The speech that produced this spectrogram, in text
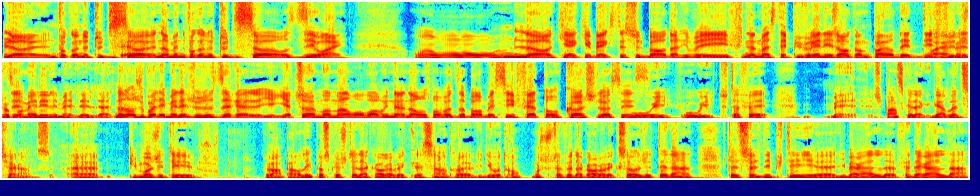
Là, une fois qu'on a tout dit ça, euh, non, mais une fois qu'on a tout dit ça, on se dit, ouais, on, on- le hockey à Québec, c'était sur le bord d'arriver. Finalement, c'était plus vrai. Les gens ont comme peur d'être déçus. Ouais, mais je veux dire- pas mêler les... les- la- Non, non, je veux pas les mêler. Je veux juste dire, euh, y a-tu un moment où on va avoir une annonce, on va dire, bon, mais c'est fait, on coche, là, c'est... Oh oui, oh oui, tout à fait. Mais je pense que la, regarde la différence. Euh, puis moi, j'étais, en parler parce que j'étais d'accord avec le centre Vidéotron. Moi, je suis tout à fait d'accord avec ça. J'étais dans, j'étais le seul député euh, libéral euh, fédéral dans,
